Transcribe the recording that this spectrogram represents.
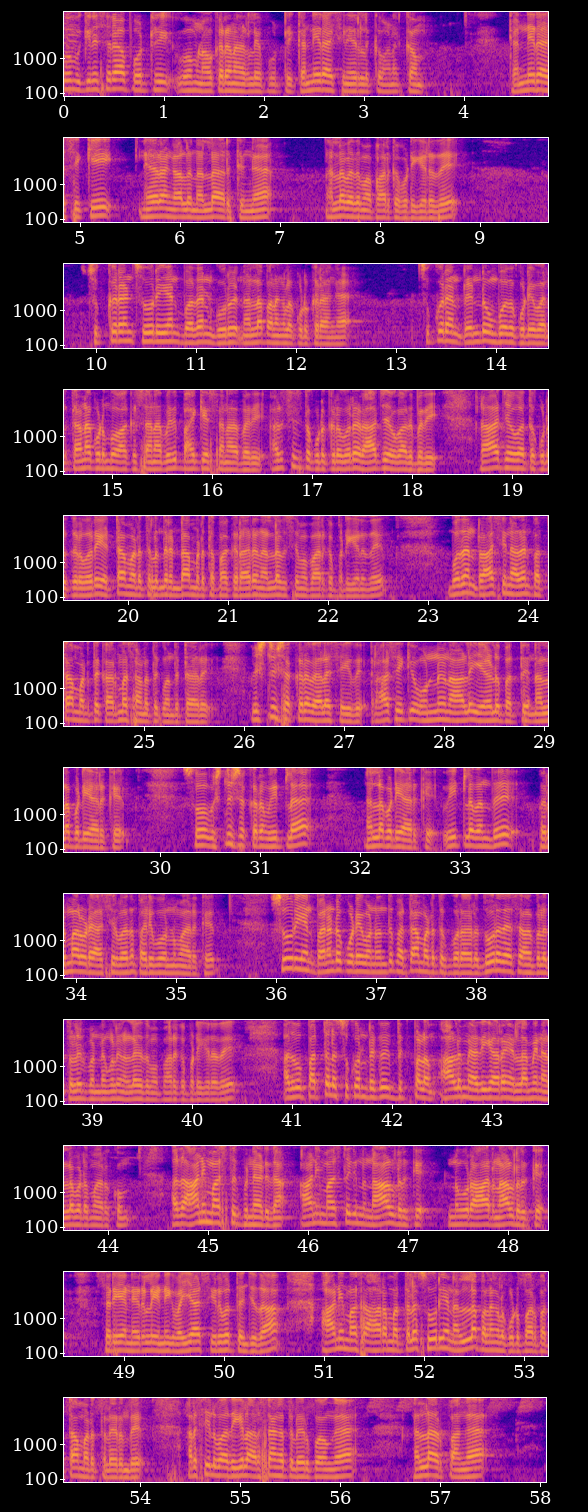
ஓம் விக்னேஸ்வரா போற்றி ஓம் நவக்கரனார்களே போற்றி. கன்னிராசி நேர்களுக்கு வணக்கம். கன்னிராசிக்கு நேரங்காலம் நல்லா இருக்குங்க. நல்ல விதமாக பார்க்கப்படுகிறது. சுக்கிரன் சூரியன் புதன் குரு நல்ல பலங்களை கொடுக்குறாங்க. சுக்கிரன் ரெண்டு ஒம்பது கூடியவர் தன குடும்ப வாக்கு ஸ்தானாபதி பாக்கிய ஸ்தானாபதி அதிர்ஷ்டத்தை கொடுக்குறவர் ராஜயோகாதிபதி. ராஜயோகத்தை கொடுக்குறவர் எட்டாம் இடத்துலேருந்து ரெண்டாம் இடத்தை பார்க்குறாரு. நல்ல விஷயமா பார்க்கப்படுகிறது. புதன் ராசிநாதன் பத்தாம் இடத்து கர்மஸ்தானத்துக்கு வந்துட்டார். விஷ்ணு சக்கரம் வேலை செய்யுது. ராசிக்கு ஒன்று நாலு ஏழு பத்து நல்லபடியாக இருக்குது ஸோ விஷ்ணு சக்கரம் வீட்டில் நல்லபடியாக இருக்குது வீட்டில் வந்து பெருமாளுடைய ஆசீர்வாதம் பரிபூர்ணமாக இருக்குது சூரியன் பன்னெண்டு கூடைவன் வந்து பத்தாம் இடத்துக்கு போகிறார் தூரதேச அமைப்பில் தொழில் பண்ணுறவங்களும் நல்ல விதமாக பார்க்கப்படுகிறது. அது பத்தில் சுக்கரன் இருக்குது திக்பலம் ஆளுமை அதிகாரம் எல்லாமே நல்ல விதமாக இருக்கும். அது ஆணி மாதத்துக்கு பின்னாடி தான் ஆணி மாதத்துக்கு இன்னும் நாள் இருக்குது இன்னும் ஒரு ஆறு நாள் இருக்குது சரியாக நேரில் இன்றைக்கி வையாசி இருபத்தஞ்சு தான். ஆணி மாதம் ஆரம்பத்தில் சூரியன் நல்ல பழங்களை கொடுப்பார் பத்தாம் இடத்துலேருந்து அரசியல்வாதிகள் அரசாங்கத்தில் இருப்பவங்க நல்லா இருப்பாங்க.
